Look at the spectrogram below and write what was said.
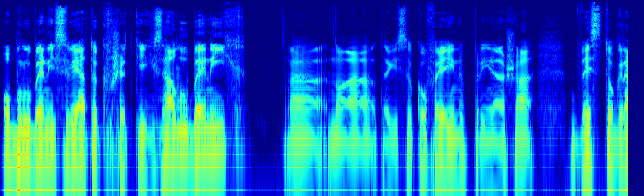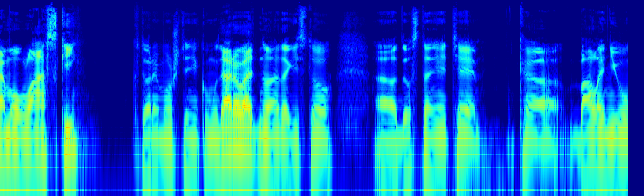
obľúbený sviatok všetkých zalúbených. Uh, no a takisto kofeín prináša 200 gramov lásky, ktoré môžete niekomu darovať. No a takisto uh, dostanete k baleniu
